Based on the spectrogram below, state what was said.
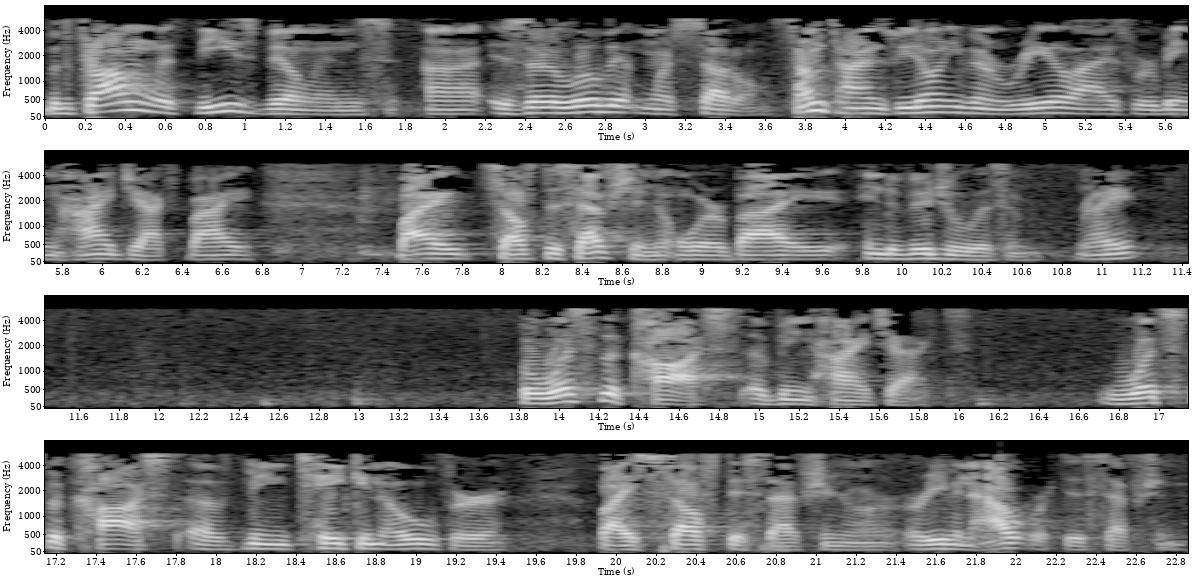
But the problem with these villains uh, is they're a little bit more subtle. Sometimes we don't even realize we're being hijacked by by self-deception or by individualism, right? But what's the cost of being hijacked? What's the cost of being taken over by self-deception or, or even outward deception?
